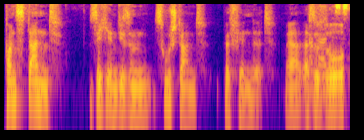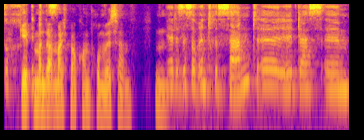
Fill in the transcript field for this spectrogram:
konstant sich in diesem Zustand befindet. Ja, also aber so geht man da manchmal Kompromisse. Hm. Ja, das ist auch interessant, äh, dass ähm,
